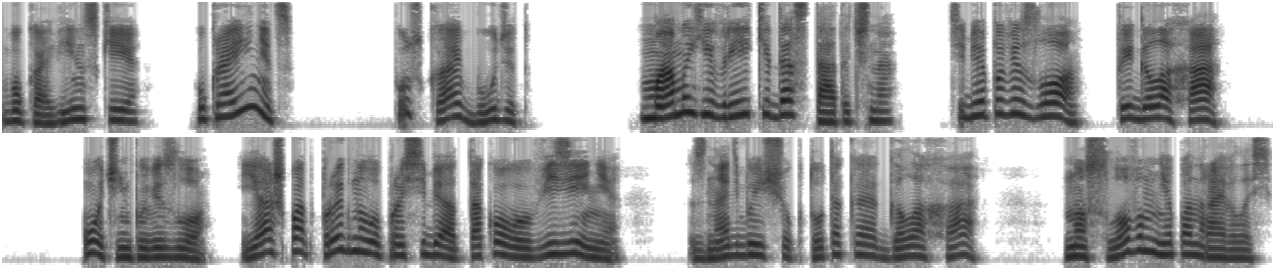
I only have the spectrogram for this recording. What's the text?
буковинские. Украинец? Пускай будет». «Мамы еврейки достаточно. Тебе повезло, ты голоха». «Очень повезло. Я аж подпрыгнула про себя от такого везения. Знать бы еще, кто такая Галаха. Но слово мне понравилось.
